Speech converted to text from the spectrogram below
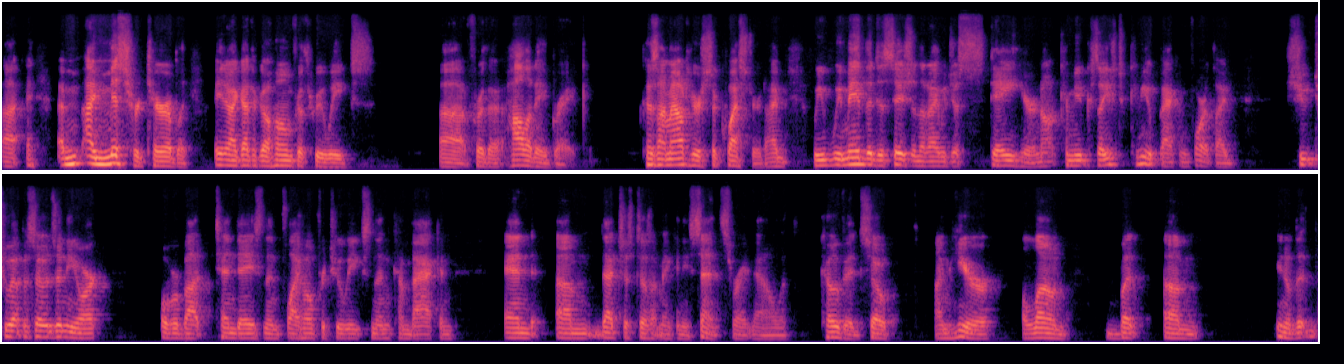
Uh, I, I, miss her terribly. You know, I got to go home for three weeks uh, for the holiday break because I'm out here sequestered. I'm we we made the decision that I would just stay here, not commute because I used to commute back and forth. I'd shoot two episodes in New York, over about 10 days and then fly home for two weeks and then come back. And, and um, that just doesn't make any sense right now with COVID. So I'm here alone, but um, you know, the,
